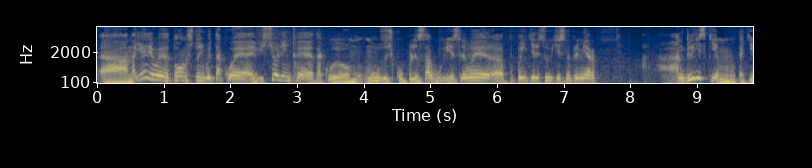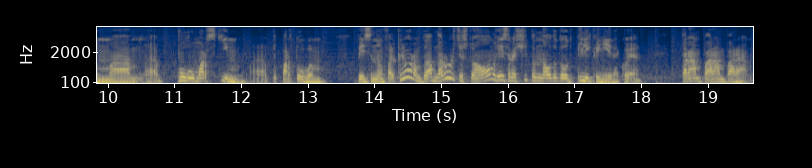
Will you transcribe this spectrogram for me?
А наяривает он что-нибудь такое веселенькое, такую музычку плясовую. Если вы э, поинтересуетесь, например, английским таким э, полуморским э, портовым песенным фольклором, то обнаружите, что он весь рассчитан на вот это вот пиликанье такое. Тарам-парам-парам.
